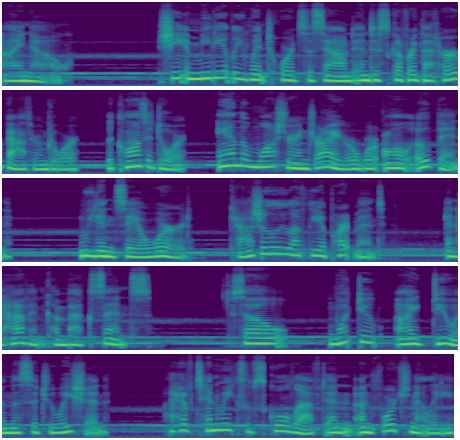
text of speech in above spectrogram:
I know. She immediately went towards the sound and discovered that her bathroom door, the closet door, and the washer and dryer were all open. We didn't say a word, casually left the apartment, and haven't come back since. So, what do I do in this situation? I have 10 weeks of school left, and unfortunately,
